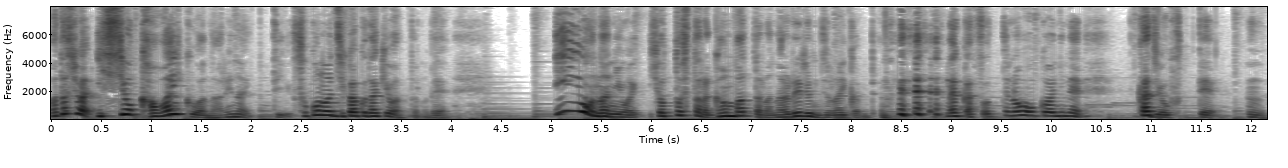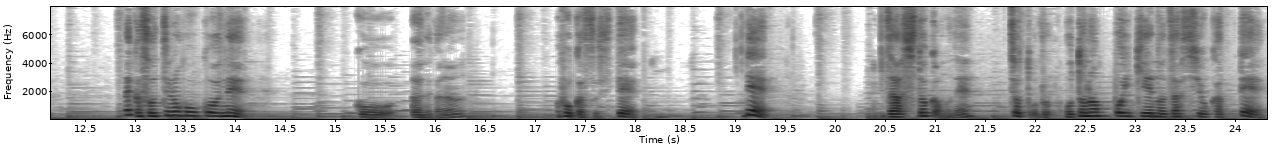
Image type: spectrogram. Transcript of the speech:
私は一生可愛くはなれないっていうそこの自覚だけはあったのでいい女にはひょっとしたら頑張ったらなれるんじゃないかみたいな。ねなんかそっちの方向にね舵を振ってうん。なんかそっちの方向ねこうなんだかな。フォーカスしてで雑誌とかもねちょっと大人っぽい系の雑誌を買って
